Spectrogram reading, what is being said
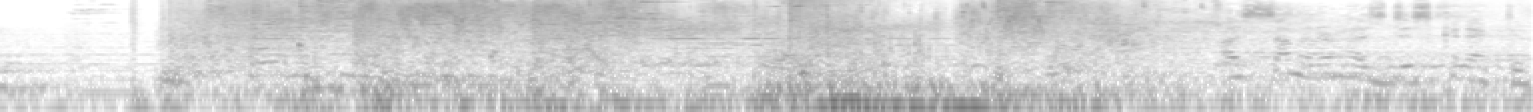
Disconnected.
